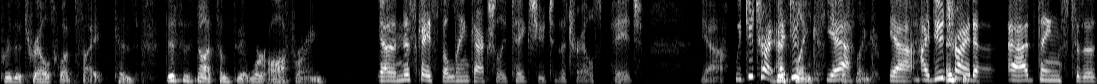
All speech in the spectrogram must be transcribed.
for the Trails website because this is not something that we're offering. Yeah, in this case, the link actually takes you to the Trails page. Yeah, we do try. This I do, link. Yeah, this link. Yeah, I do try so, to add things to the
